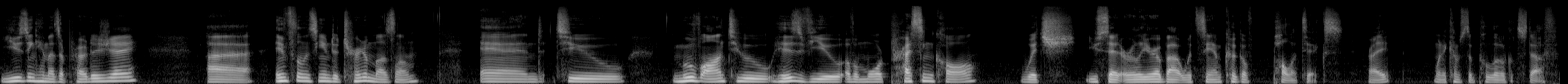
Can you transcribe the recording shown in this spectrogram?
using him as a protege, uh, influencing him to turn a Muslim and to move on to his view of a more pressing call, which you said earlier about with Sam Cooke of politics, right? When it comes to political stuff.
